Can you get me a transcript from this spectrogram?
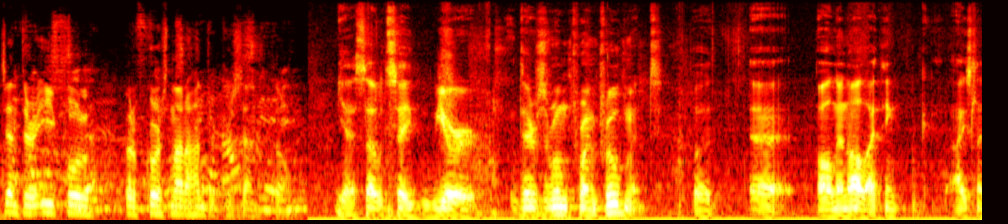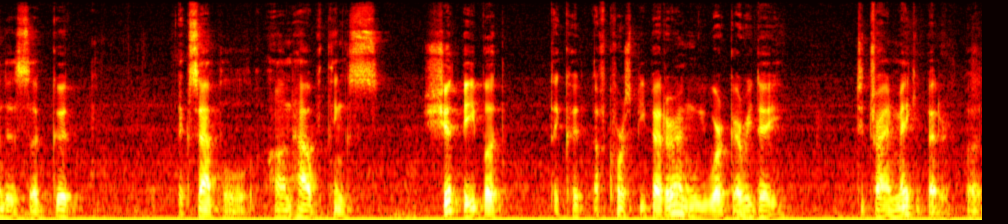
gender equal, but of course not hundred percent though. Yes, I would say we are. There's room for improvement, but uh, all in all, I think Iceland is a good example on how things should be. But they could, of course, be better, and we work every day to try and make it better. But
